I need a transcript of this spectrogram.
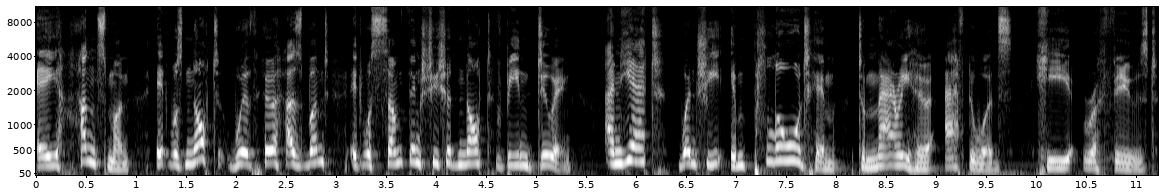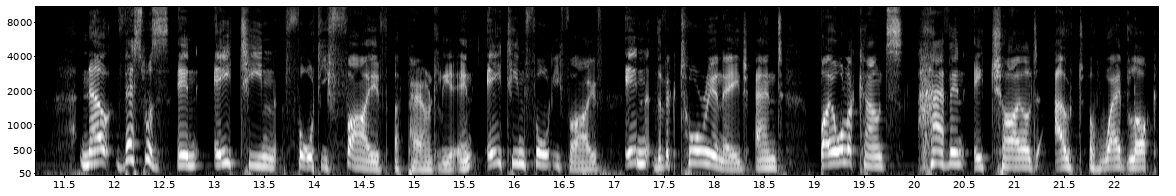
a huntsman. It was not with her husband. It was something she should not have been doing. And yet, when she implored him to marry her afterwards, he refused. Now, this was in 1845, apparently, in 1845, in the Victorian age, and by all accounts, having a child out of wedlock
